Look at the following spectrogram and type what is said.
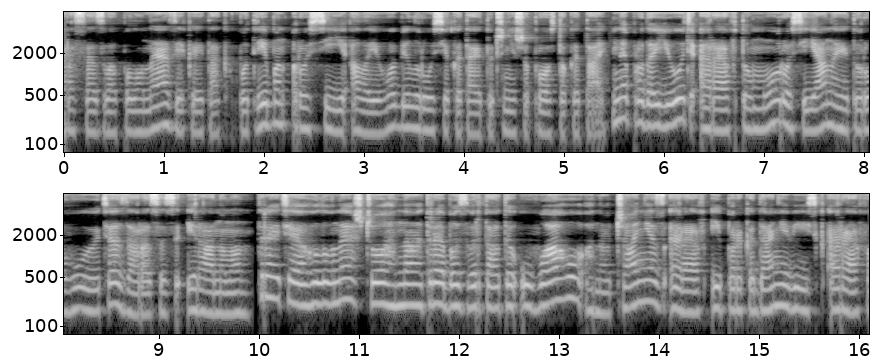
РСЗВ полонез, який так потрібен Росії, але його Білорусі, Китай, точніше, просто Китай, не продають РФ, тому росіяни торгуються зараз з Іраном. Третє, головне, що на треба звертати увагу навчання з РФ і перекидання військ РФ.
